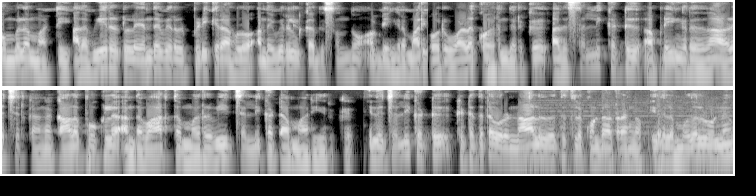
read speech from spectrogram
கொம்புல மாட்டி அதை வீரர்கள் எந்த வீரர் பிடிக்கிறாங்களோ அந்த வீரர்களுக்கு அது சொந்தம் அப்படிங்கிற மாதிரி ஒரு வழக்கம் இருந்திருக்கு. அது சல்லிக்கட்டு அப்படிங்கிறது தான் அழைச்சிருக்காங்க. காலப்போக்குல அந்த வார்த்தை மருவி ஜல்லிக்கட்டா மாறி இருக்கு. இந்த ஜல்லிக்கட்டு கிட்டத்தட்ட ஒரு நாலு விதத்துல கொண்டாடுறாங்க. இதுல முதல் ஒண்ணு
